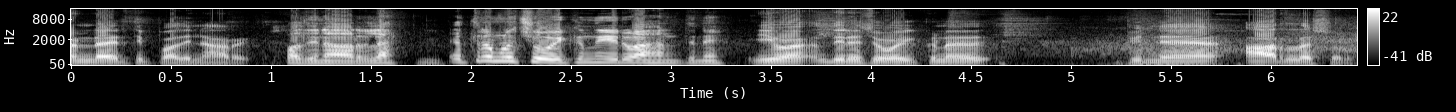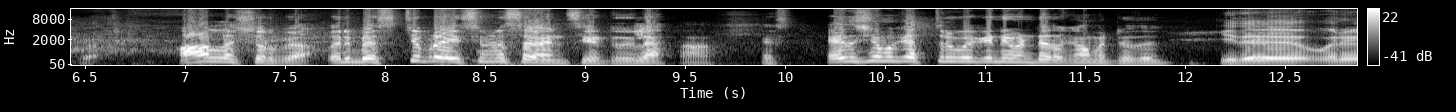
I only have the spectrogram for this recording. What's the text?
രണ്ടായിരത്തി പതിനാറ്. പതിനാറ് അല്ലേ എത്ര നമ്മൾ ചോദിക്കുന്ന ഈ വാഹനത്തിന്? ഈ ഇതിന് ചോദിക്കുന്നത് പിന്നെ ആറ് ലക്ഷം റുപ്യ. ആറ് ലക്ഷം റുപ്യ. ഒരു ബെസ്റ്റ് പ്രൈസിന് സെവൻ സീറ്റർ അല്ലേ. ഏകദേശം നമുക്ക് എത്ര രൂപയ്ക്ക് വണ്ടി ഇറക്കാൻ പറ്റും ഇത് ഒരു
